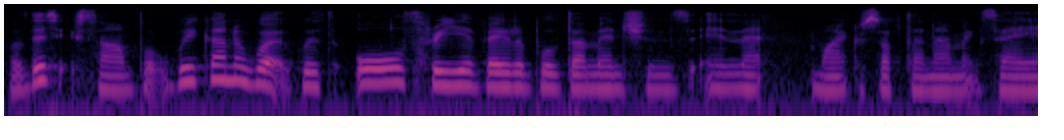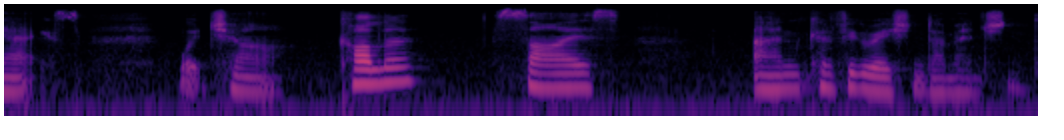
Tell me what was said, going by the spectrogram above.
For this example, we're going to work with all three available dimensions in Microsoft Dynamics AX, which are color, size, and configuration dimensions.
